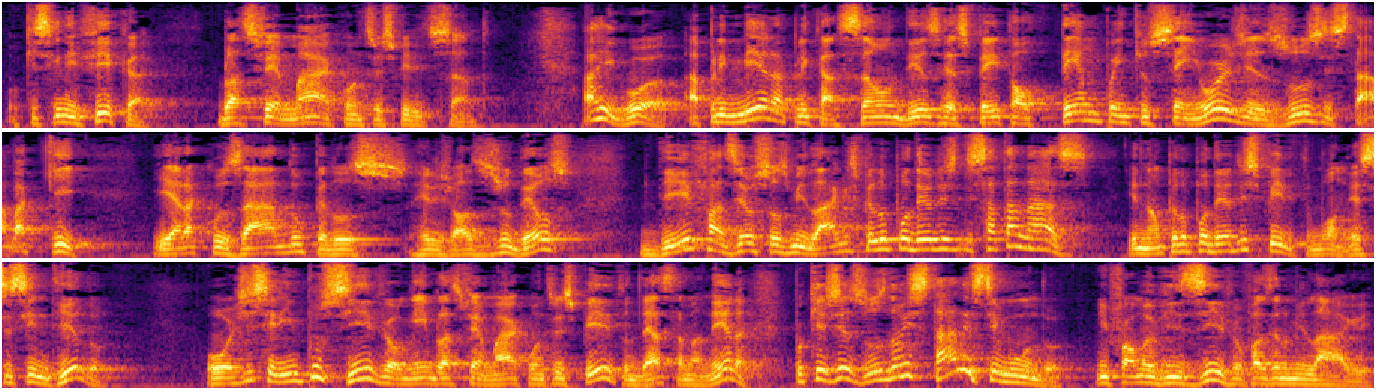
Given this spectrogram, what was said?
o que significa blasfemar contra o Espírito Santo? A rigor, a primeira aplicação diz respeito ao tempo em que o Senhor Jesus estava aqui e era acusado pelos religiosos judeus de fazer os seus milagres pelo poder de Satanás e não pelo poder do Espírito. Bom, nesse sentido, hoje seria impossível alguém blasfemar contra o Espírito desta maneira, porque Jesus não está neste mundo em forma visível fazendo milagre.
